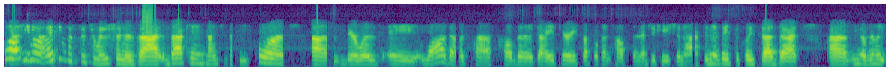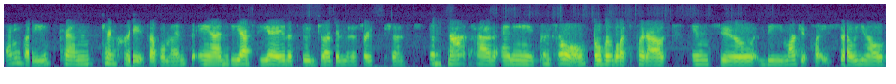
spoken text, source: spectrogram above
Well, you know, I think the situation is that back in 1994, um, there was a law that was passed called the Dietary Supplement Health and Education Act, and it basically said that um, you know really anybody can can create supplements, and the FDA, the Food Drug Administration, does not have any control over what's put out into the marketplace. So, you know,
